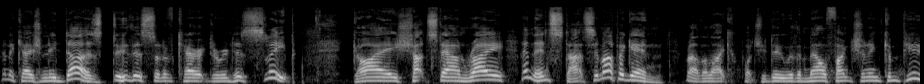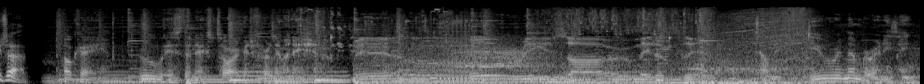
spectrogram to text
and occasionally does, do this sort of character in his sleep. Guy shuts down Ray and then starts him up again, rather like what you do with a malfunctioning computer. Okay, who is the next target for elimination? Memories are made of thin. Tell me, do you remember anything?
